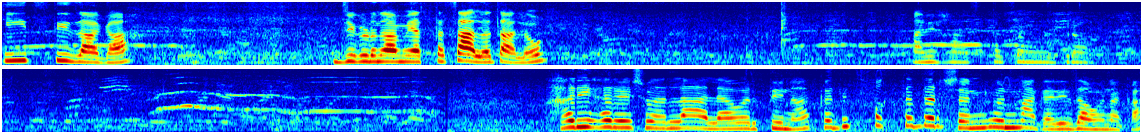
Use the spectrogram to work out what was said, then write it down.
हीच ती जागा जिकडून आम्ही आता चालत आलो. आणि हाच समुद्र. हरिहरेश्वरला आल्यावरती ना कधीच फक्त दर्शन घेऊन माघारी जाऊ नका.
